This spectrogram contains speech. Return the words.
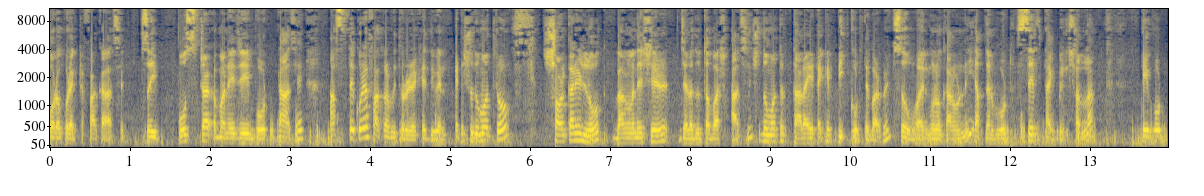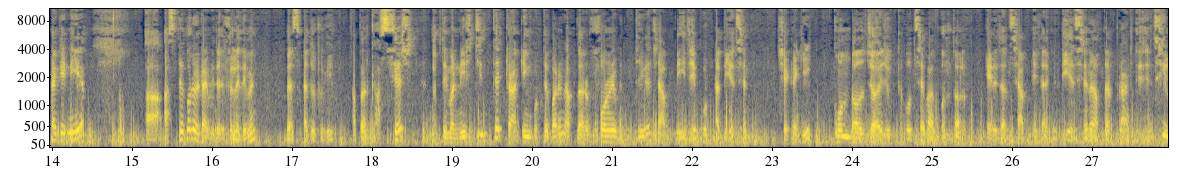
বড় করে একটা ফাঁকা আছে। তো এই পোস্টার মানে যে বোর্ডটা আছে, আস্তে করে ফাঁকার ভিতরে রেখে দিবেন। এটা শুধুমাত্র সরকারি লোক, বাংলাদেশের যারা দূতাবাস আছে, শুধুমাত্র তারা এটাকে পিক করতে পারবে। সো ভয়ের কোনো কারণ নেই, আপনার ভোট সেফ থাকবে ইনশাল্লাহ। এই ভোটটাকে নিয়ে আস্তে করে এটার ভিতরে ফেলে দিবেন। ব্যাস, এতটুকুই। আপনার কাজ শেষ। আপনি এবার নিশ্চিন্তে ট্র্যাকিং করতে পারেন আপনার ফোনের ভিতর থেকে যে আপনি যে ভোটটা দিয়েছেন, সেটা কি কোন দল জয়যুক্ত হচ্ছে বা কোন দল হেরে যাচ্ছে আপনি তাকে দিয়েছেন, আপনার প্রার্থী যে ছিল।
